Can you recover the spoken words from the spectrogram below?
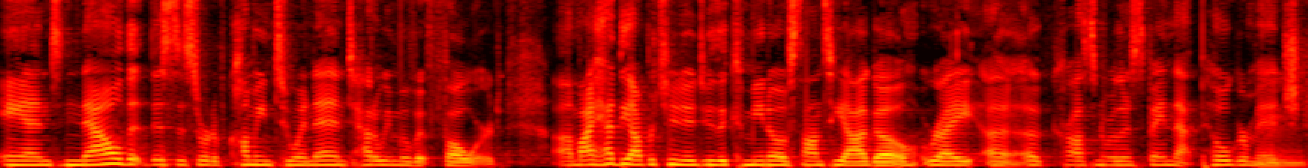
And now that this is sort of coming to an end, how do we move it forward? Um, I had the opportunity to do the Camino of Santiago, right? Uh, across northern Spain, that pilgrimage. Mm.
